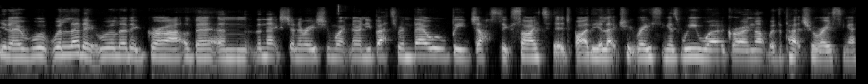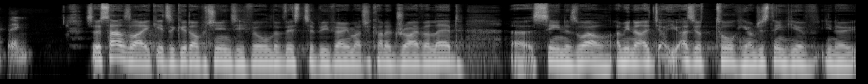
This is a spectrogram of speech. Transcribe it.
you know we'll, we'll, let it we'll let it grow out of it, and the next generation won't know any better, and they will be just excited by the electric racing as we were growing up with the petrol racing. I think. So it sounds like it's a good opportunity for all of this to be very much a kind of driver led uh, scene as well. I mean, I, as you're talking, I'm just thinking of you know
